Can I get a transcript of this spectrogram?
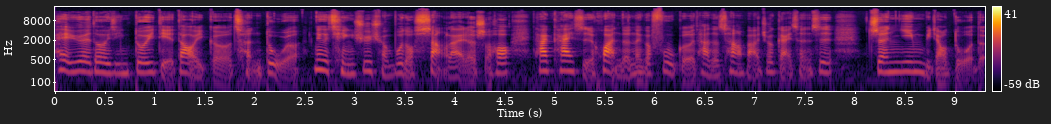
配乐都已经堆叠到一个程度了，那个情绪全部都上来的时候，他开始换的那个副歌，他的唱法就改成是真音比较多的。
